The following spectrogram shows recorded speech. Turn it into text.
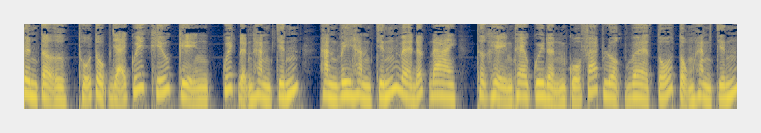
Trình tự, thủ tục giải quyết khiếu kiện, quyết định hành chính, hành vi hành chính về đất đai, thực hiện theo quy định của pháp luật về tố tụng hành chính.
